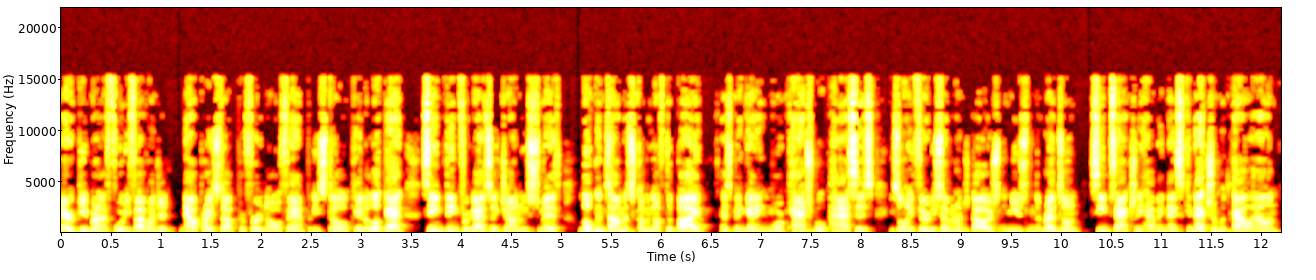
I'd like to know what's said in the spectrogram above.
Eric Ebron at 4,500, now priced up. Prefer Noah Fant, but he's still okay to look at. Same thing for guys like Jonnu Smith. Logan Thomas coming off the bye has been getting more catchable passes. He's only $3,700 and using the red zone. Seems to actually have a nice connection with Kyle Allen,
